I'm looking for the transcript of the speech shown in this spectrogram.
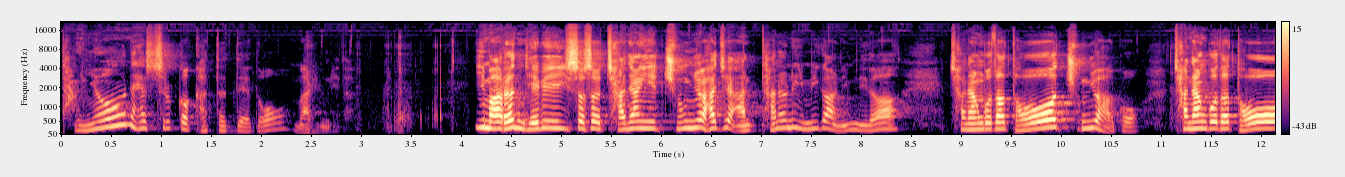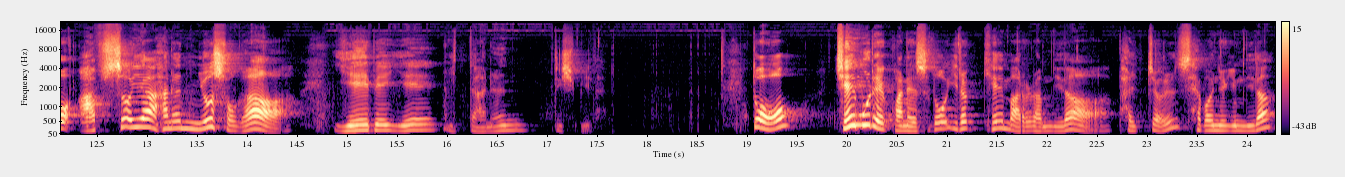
당연했을 것 같은데도 말입니다. 이 말은 예배에 있어서 찬양이 중요하지 않다는 의미가 아닙니다. 찬양보다 더 중요하고 찬양보다 더 앞서야 하는 요소가 예배에 있다는 뜻입니다. 또 재물에 관해서도 이렇게 말을 합니다. 8절 세 번역입니다.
